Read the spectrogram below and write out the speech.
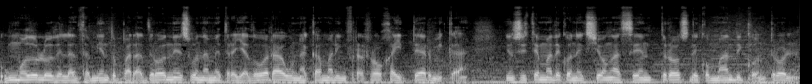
un módulo de lanzamiento para drones, una ametralladora, una cámara infrarroja y térmica y un sistema de conexión a centros de comando y control.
